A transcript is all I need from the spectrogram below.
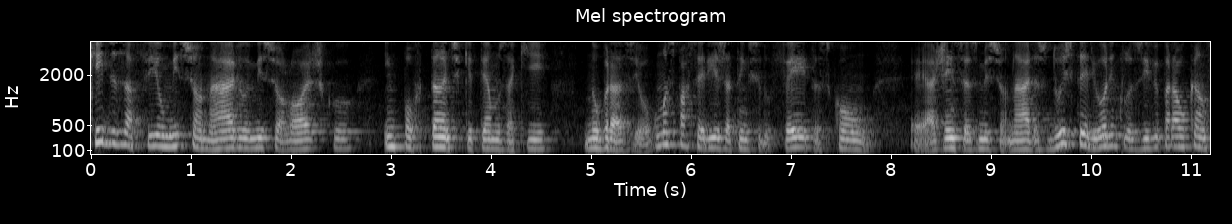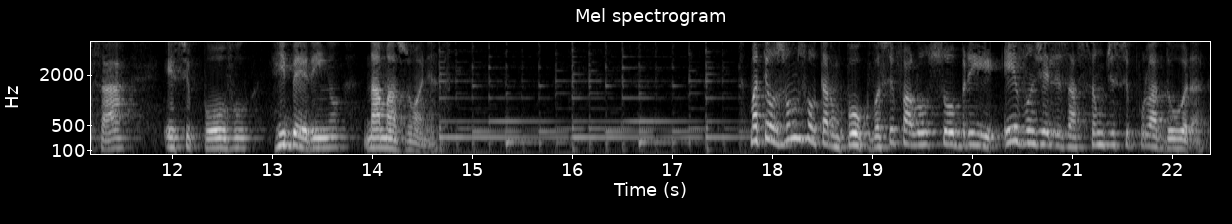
Que desafio missionário e missiológico importante que temos aqui no Brasil. Algumas parcerias já têm sido feitas com é, agências missionárias do exterior, inclusive, para alcançar esse povo ribeirinho na Amazônia. Mateus, vamos voltar um pouco. Você falou sobre evangelização discipuladora.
